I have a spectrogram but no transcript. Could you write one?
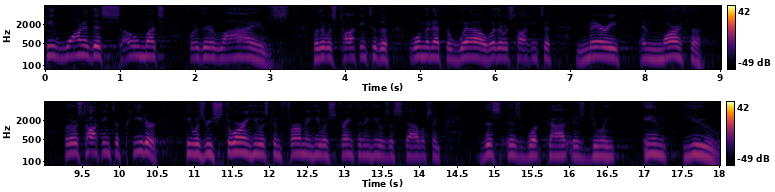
he wanted this so much for their lives whether it was talking to the woman at the well, whether it was talking to Mary and Martha, whether it was talking to Peter, he was restoring, he was confirming, he was strengthening, he was establishing. This is what God is doing in you.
